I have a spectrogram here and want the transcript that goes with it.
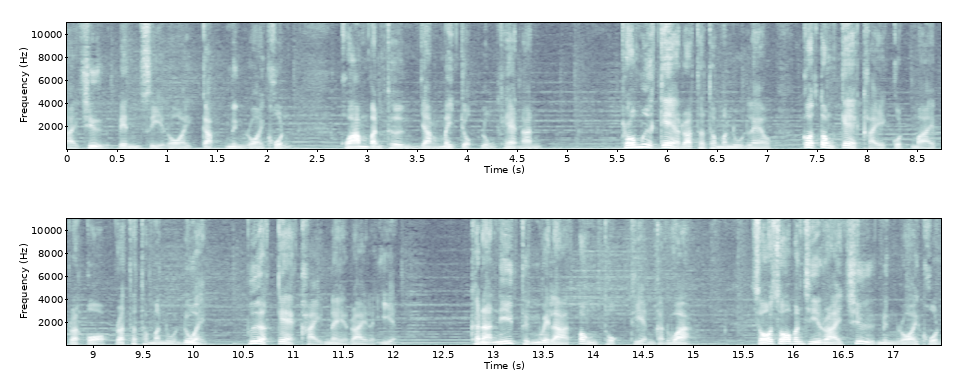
รายชื่อเป็น 400 กับ 100 คน ความบันเทิงยังไม่จบลงแค่นั้น เพราะเมื่อแก้รัฐธรรมนูญแล้วก็ต้องแก้ไขกฎหมายประกอบรัฐธรรมนูญด้วย เพื่อแก้ไขในรายละเอียด ขณะนี้ถึงเวลาต้องถกเถียงกันว่า สสบัญชีรายชื่อ 100 คน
